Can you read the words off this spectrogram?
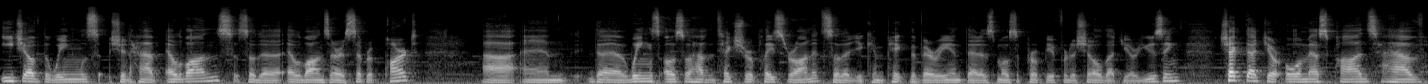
Each of the wings should have elevons, so the elevons are a separate part. Uh, and the wings also have the texture replacer on it so that you can pick the variant that is most appropriate for the shuttle that you're using. Check that your OMS pods have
